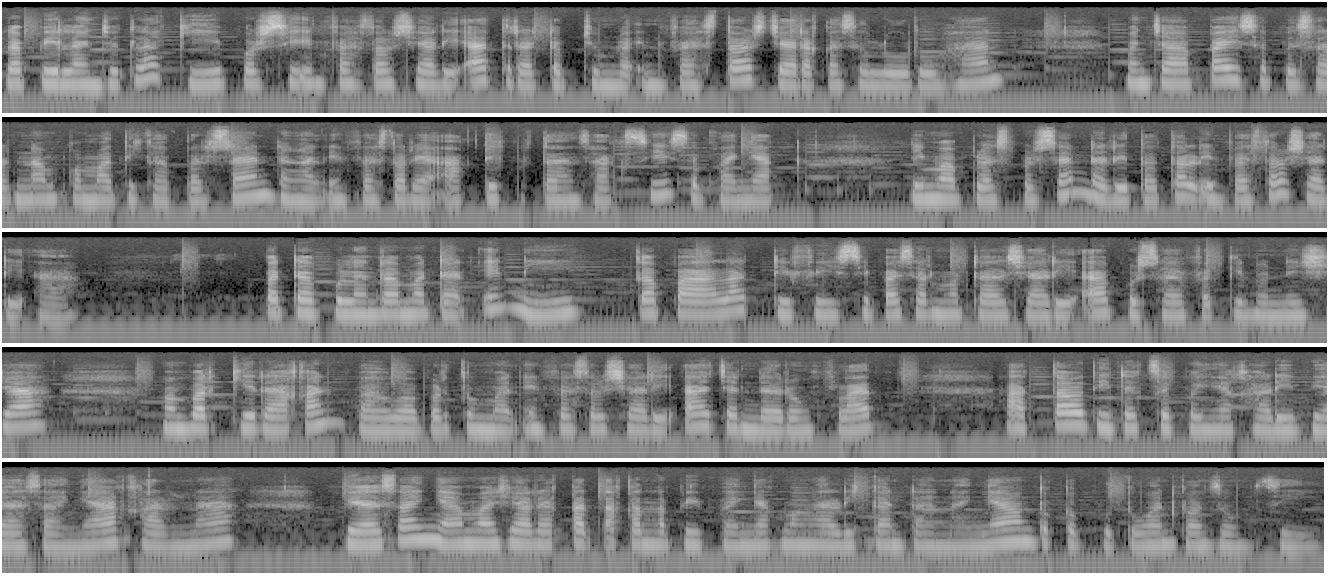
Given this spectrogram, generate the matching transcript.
Lebih lanjut lagi, porsi investor syariah terhadap jumlah investor secara keseluruhan mencapai sebesar 6,3 persen dengan investor yang aktif bertransaksi sebanyak 15% dari total investor syariah. Pada bulan Ramadan ini, Kepala Divisi Pasar Modal Syariah Bursa Efek Indonesia memperkirakan bahwa pertumbuhan investor syariah cenderung flat atau tidak sebanyak hari biasanya karena biasanya masyarakat akan lebih banyak mengalihkan dananya untuk kebutuhan konsumsi.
